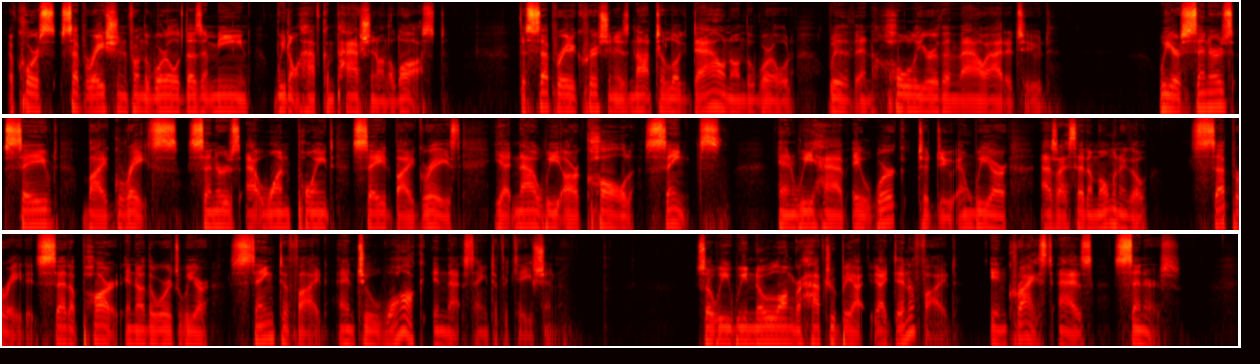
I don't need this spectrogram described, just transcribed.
Of course, separation from the world doesn't mean we don't have compassion on the lost. The separated Christian is not to look down on the world with an holier than thou attitude. We are sinners saved by grace, sinners at one point saved by grace, yet now we are called saints. And we have a work to do, and we are, as I said a moment ago, separated, set apart. In other words, we are sanctified and to walk in that sanctification. So we, we no longer have to be identified in Christ as sinners.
